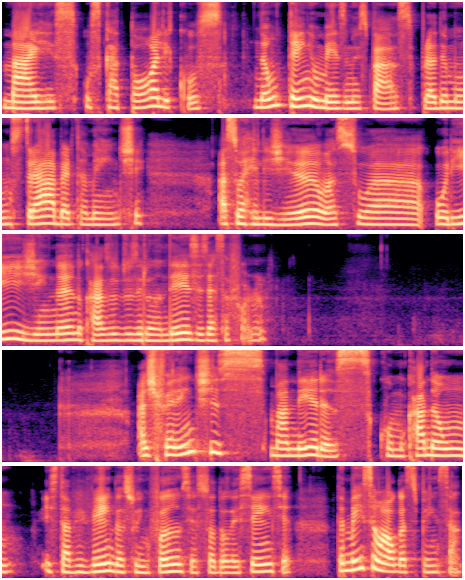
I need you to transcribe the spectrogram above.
Mas os católicos não tem o mesmo espaço para demonstrar abertamente a sua religião, a sua origem, né, no caso dos irlandeses, dessa forma. As diferentes maneiras como cada um está vivendo a sua infância, a sua adolescência, também são algo a se pensar.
